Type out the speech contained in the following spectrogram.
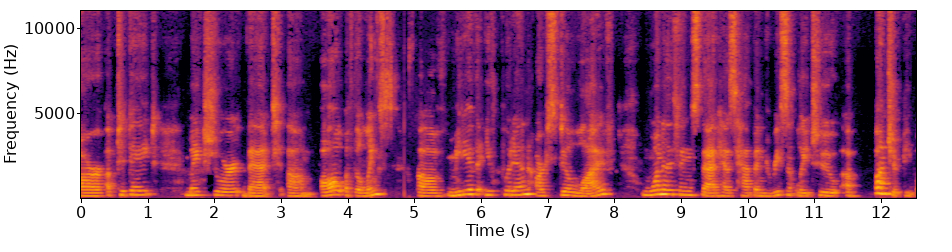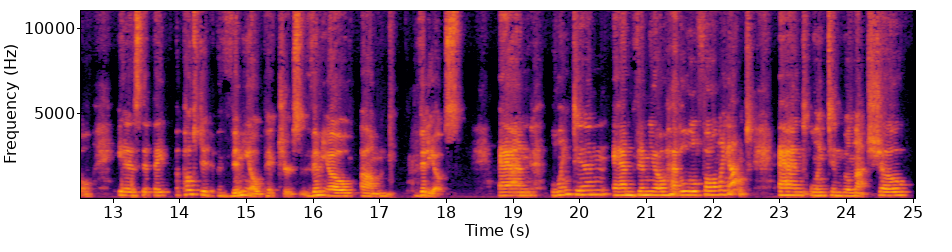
are up to date. Make sure that um, all of the links of media that you've put in are still live. One of the things that has happened recently to a bunch of people is that they posted Vimeo pictures, Vimeo um, videos. And LinkedIn and Vimeo had a little falling out, and LinkedIn will not show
